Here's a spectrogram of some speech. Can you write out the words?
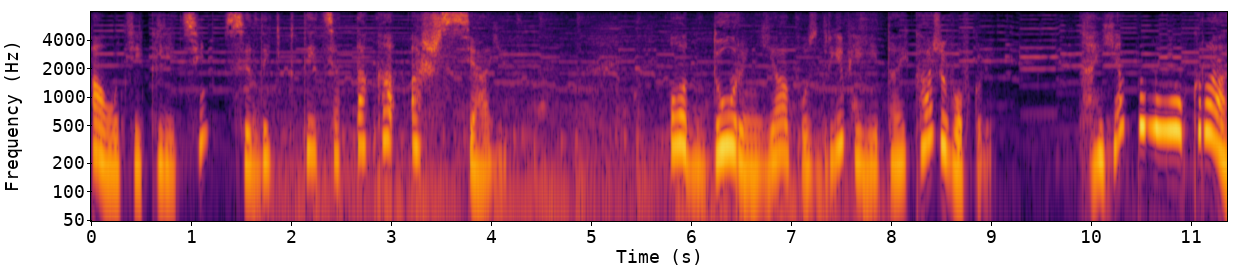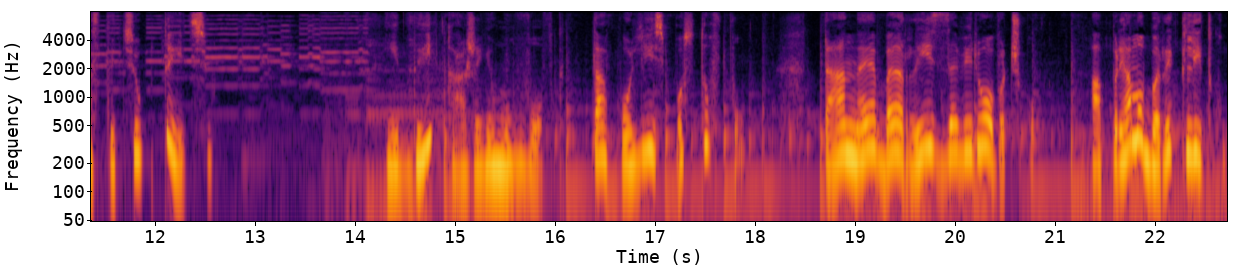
а у тій клітці сидить птиця така аж сяє. От дурень як уздрів її та й каже вовкові Як би мені украсти цю птицю? Іди, каже йому вовк, та полізь по стовпу, та не берись за вірьовочку, а прямо бери клітку.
